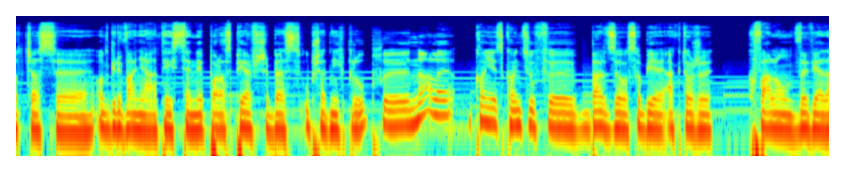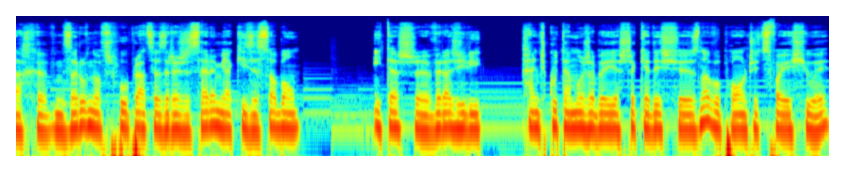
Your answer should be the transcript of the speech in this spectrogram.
podczas e, odgrywania tej sceny po raz pierwszy bez uprzednich prób, e, no ale koniec końców e, bardzo sobie aktorzy chwalą w wywiadach zarówno współpracę z reżyserem, jak i ze sobą i też wyrazili chęć ku temu, żeby jeszcze kiedyś znowu połączyć swoje siły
